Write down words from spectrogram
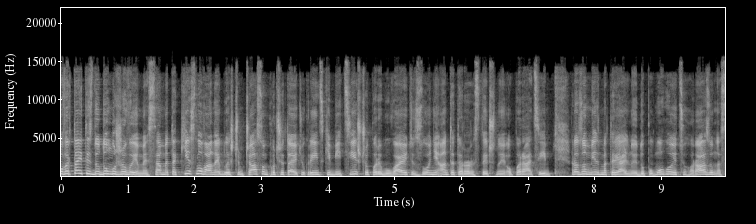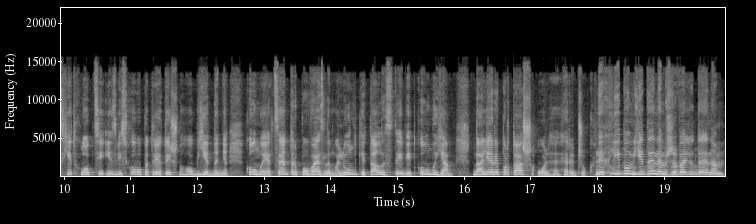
Повертайтесь додому живими. Саме такі слова найближчим часом прочитають українські бійці, що перебувають в зоні антитерористичної операції. Разом із матеріальною допомогою цього разу на схід хлопці із військово-патріотичного об'єднання Коломия Центр повезли малюнки та листи від коломиян. Далі репортаж Ольги Гереджук. Не хлібом єдиним живе людина.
